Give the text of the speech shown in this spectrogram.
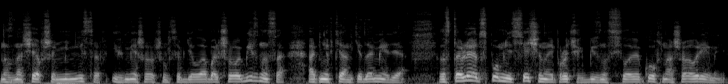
назначавшем министров и вмешивавшемся в дела большого бизнеса, от нефтянки до медиа, заставляют вспомнить Сечина и прочих бизнес-силовиков нашего времени.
